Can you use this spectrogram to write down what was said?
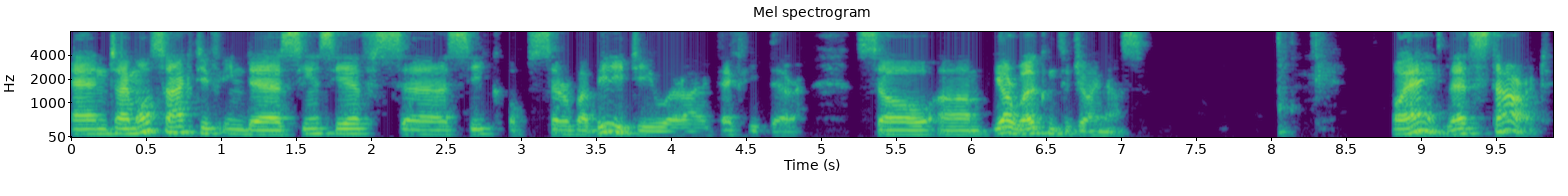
And I'm also active in the CNCF's uh, SIG observability where I tech lead there. So um, you're welcome to join us. Okay, let's start.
